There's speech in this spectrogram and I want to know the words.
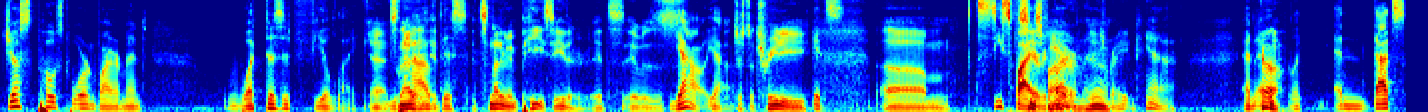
just post-war environment. What does it feel like? Yeah, it's you not have it- this. It's not even peace either. It's it was Yeah, yeah. just a treaty. It's um, ceasefire, Ceasefire, environment, yeah. right? Yeah, and every, Huh. like, and that's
